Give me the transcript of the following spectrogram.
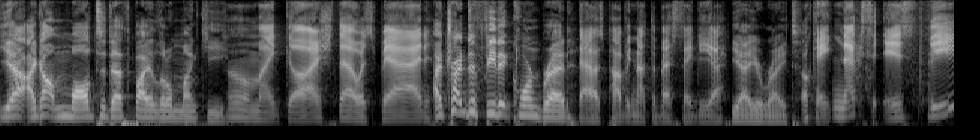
Yeah, I got mauled to death by a little monkey. Oh my gosh, that was bad. I tried to feed it cornbread. That was probably not the best idea. Yeah, you're right. Okay, next is the...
